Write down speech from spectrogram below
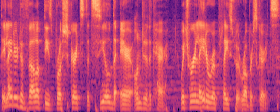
They later developed these brush skirts that sealed the air under the car, which were later replaced with rubber skirts.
